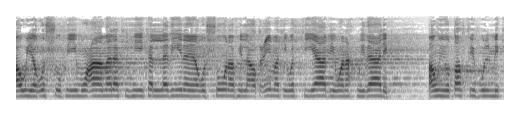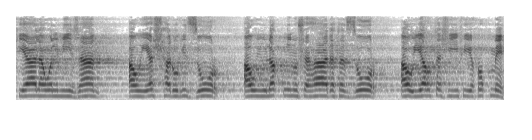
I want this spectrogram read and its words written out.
أو يغش في معاملته كالذين يغشون في الأطعمة والثياب ونحو ذلك أو يطفف المكيال والميزان أو يشهد بالزور أو يلقن شهادة الزور أو يرتشي في حكمه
